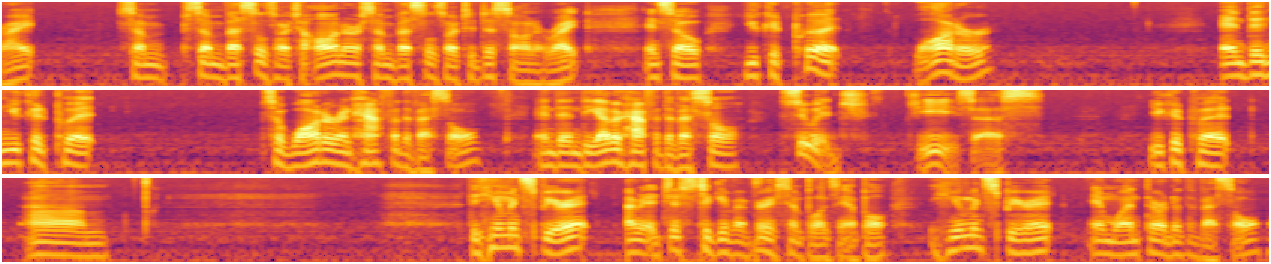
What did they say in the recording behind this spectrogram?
right some some vessels are to honor, some vessels are to dishonor, right? And so you could put water and then you could put so water in half of the vessel and then the other half of the vessel sewage. Jesus. You could put um, the human spirit. I mean, just to give a very simple example, the human spirit in one third of the vessel,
